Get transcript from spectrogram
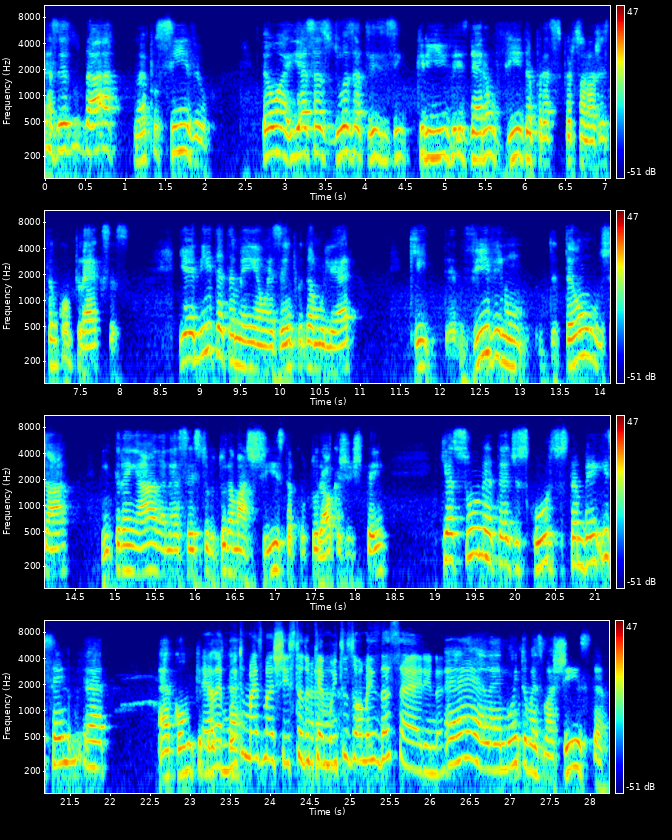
às vezes não dá, não é possível. Então, e essas duas atrizes incríveis deram vida para essas personagens tão complexas. E a Anitta também é um exemplo da mulher que vive num, tão já entranhada nessa estrutura machista, cultural que a gente tem, que assume até discursos também e sendo mulher. É como que ela é muito mais machista do que ah. muitos homens da série, né? É, ela é muito mais machista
